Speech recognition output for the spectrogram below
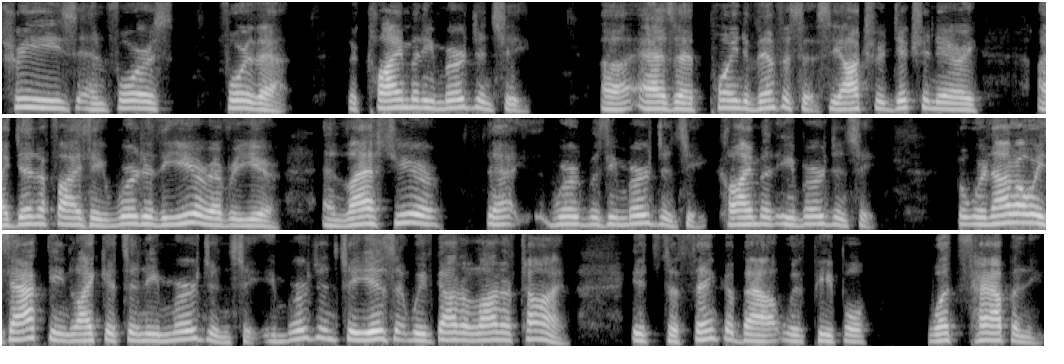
trees and forests for that. The climate emergency uh, as a point of emphasis. The Oxford Dictionary identifies a word of the year every year. And last year, that word was emergency, climate emergency. But we're not always acting like it's an emergency. Emergency isn't we've got a lot of time. It's to think about with people what's happening.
